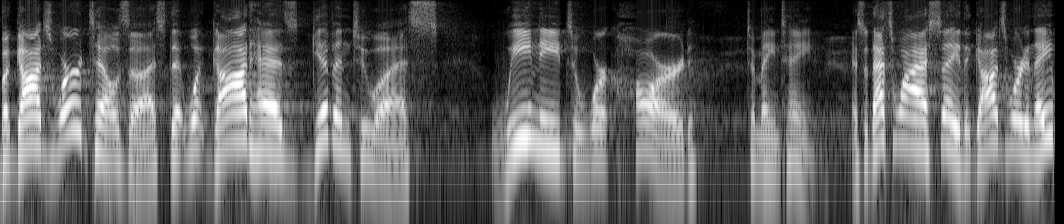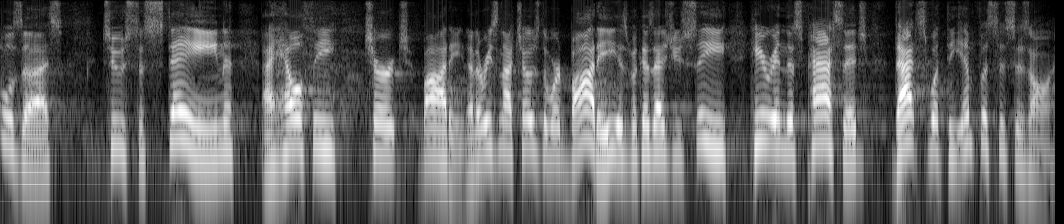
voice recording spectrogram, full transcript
But God's Word tells us that what God has given to us, we need to work hard to maintain. And so that's why I say that God's Word enables us to sustain a healthy church body. Now, the reason I chose the word body is because, as you see here in this passage, that's what the emphasis is on.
